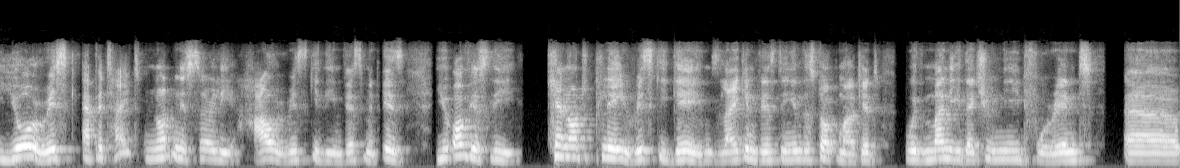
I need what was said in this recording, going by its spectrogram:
your risk appetite, not necessarily how risky the investment is. You obviously cannot play risky games like investing in the stock market with money that you need for rent. Uh,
